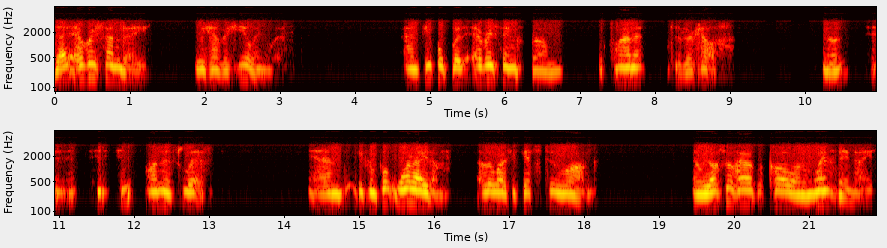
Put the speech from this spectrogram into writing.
that every Sunday we have a healing list, and people put everything from the planet to their health, you know, in, in, on this list and you can put one item, otherwise it gets too long. And we also have a call on Wednesday nights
